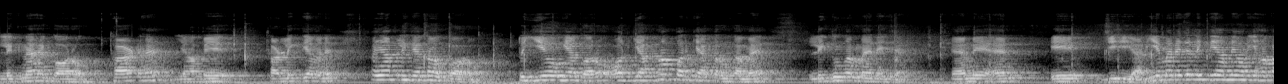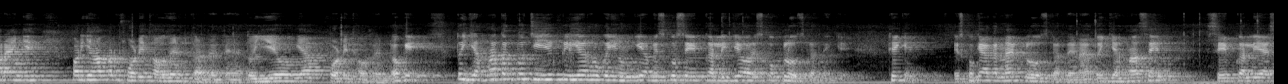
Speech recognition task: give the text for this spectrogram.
लिखना है गौरव। थर्ड है, यहाँ पे थर्ड लिख दिया मैंने। और यहाँ पे लिख देता हूँ गौरव। तो ये हो गया गौरव और यहाँ पर क्या करूँगा मैं? लिख दूँगा manager M A N A G E R ये मैनेजर लिख दिया हमने और यहाँ पर आएँगे और यहाँ पर फोर्टी थाउज़ेंड कर देते हैं। तो ये हो गया फोर्टी थाउज़ेंड ओके तो यहाँ तक तो चीज़ें क्लियर हो गई होंगी। अब इसको सेव कर लीजिए और इसको क्लोज कर दीजिए ठीक है? इसको क्या करना है? क्लोज कर देना है। तो यहाँ से सेव कर लिया इस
